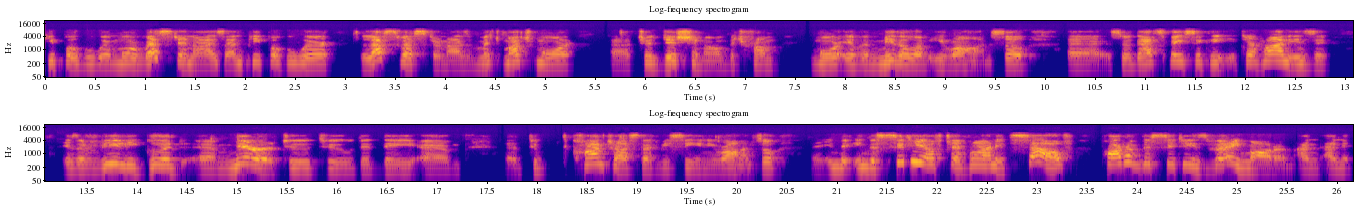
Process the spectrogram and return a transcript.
people who were more westernized and people who were less westernized, much, much more uh, traditional, which from more of the middle of Iran. So, uh, so that's basically Tehran is a is a really good uh, mirror to to the the um, uh, to contrast that we see in Iran. So, in the in the city of Tehran itself, part of the city is very modern, and and it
